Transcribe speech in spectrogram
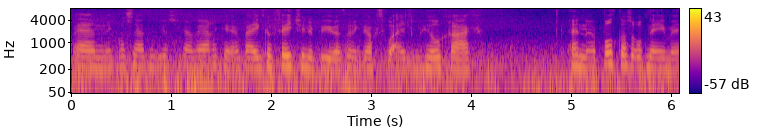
En ik was net een uurtje gaan werken bij een cafeetje in de buurt en ik dacht, ik wil eigenlijk heel graag een uh, podcast opnemen.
